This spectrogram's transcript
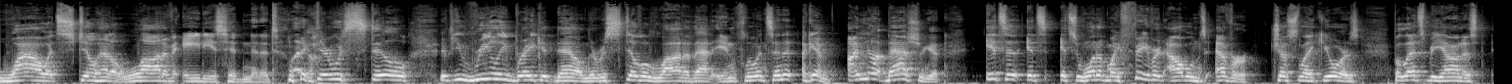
Wow, it still had a lot of 80s hidden in it. Like there was still, if you really break it down, there was still a lot of that influence in it. Again, I'm not bashing it. It's a it's it's one of my favorite albums ever, just like yours. But let's be honest,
